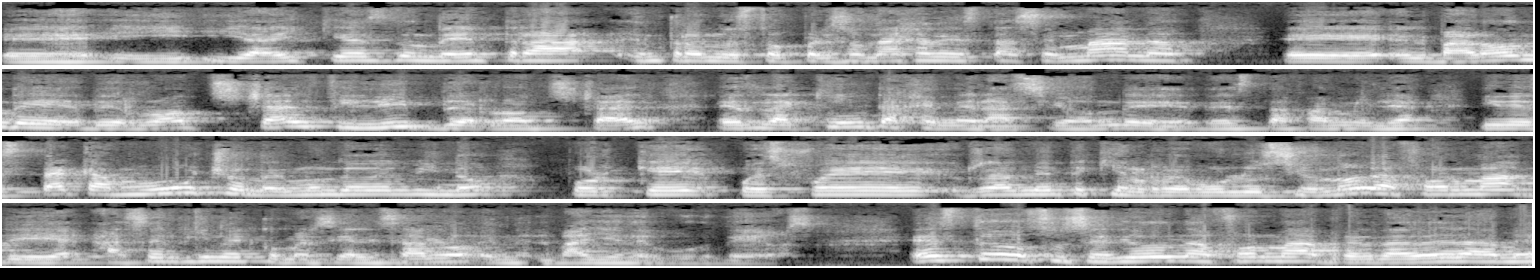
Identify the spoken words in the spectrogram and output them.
eh, y, ahí que es donde entra, entra nuestro personaje de esta semana, eh, el varón de, Rothschild, Philippe de Rothschild, es la quinta generación de, de, esta familia y destaca mucho en el mundo del vino porque pues fue realmente quien revolucionó la forma de hacer vino y comercializarlo en el Valle de Burdeos. Esto sucedió de una forma verdaderamente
